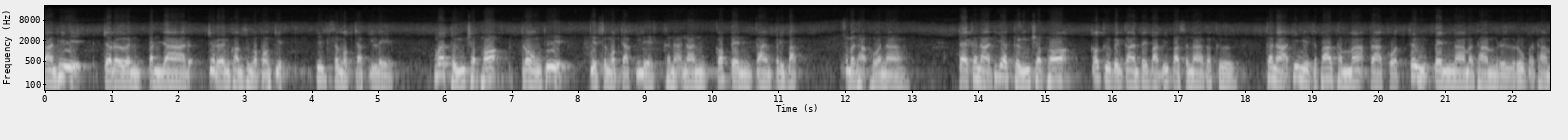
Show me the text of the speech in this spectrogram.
การที่เจริญปัญญาเจริญความสงบของจิตที่สงบจากกิเลส เมื่อถึงเฉพาะตรงที่จิตสงบจากกิเลสขณะนั้นก็เป็นการปฏิบัติสมถภาวนา แต่ขณะที่จะถึงเฉพาะก็คือเป็นการปฏิบัติวิปัสสนาก็คือ ขณะที่มีสภาพธรรมะปรากฏ ซึ่งเป็นนามธรรมหรือรูปธรรม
